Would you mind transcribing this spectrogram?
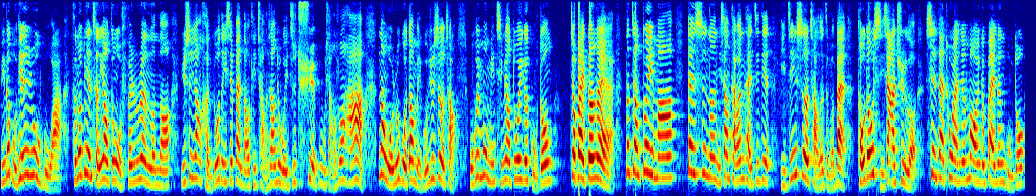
你的补贴是入股啊？怎么变成要跟我分润了呢？于是让很多的一些半导体厂商就为之却步，想说啊，那我如果到美国去设厂，我会莫名其妙多一个股东。叫拜登哎，那这样对吗？但是呢，你像台湾台积电已经设厂了，怎么办？头都洗下去了，现在突然间冒一个拜登股东，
